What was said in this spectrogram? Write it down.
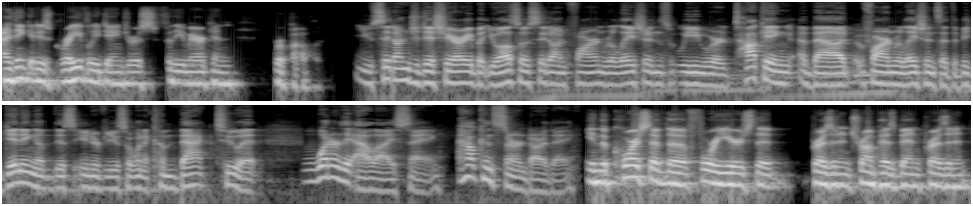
I think it is gravely dangerous for the American Republic. You sit on judiciary, but you also sit on foreign relations. We were talking about foreign relations at the beginning of this interview, so I want to come back to it. What are the allies saying? How concerned are they? In the course of the four years that President Trump has been president,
